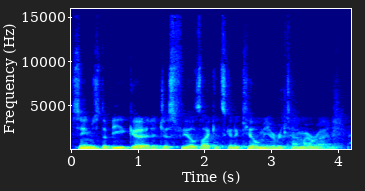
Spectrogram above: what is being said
seems to be good. It just feels like it's going to kill me every time I ride it.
